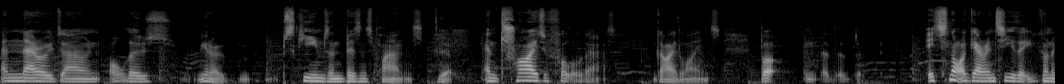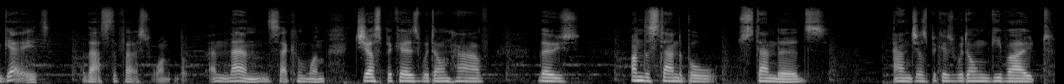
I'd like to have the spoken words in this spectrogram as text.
and narrow down all those, you know, schemes and business plans, Yeah. and try to follow that guidelines. But it's not a guarantee that you're going to get it. That's the first one, but, and then the second one, just because we don't have those understandable standards and just because we don't give out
